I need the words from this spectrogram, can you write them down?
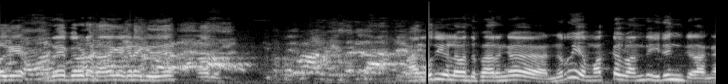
ஓகே. நிறைய பேரோட கதைக்க கிடைக்குது. பகுதிகளில் வந்து பாருங்க நிறைய மக்கள் வந்து இருங்கிறாங்க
